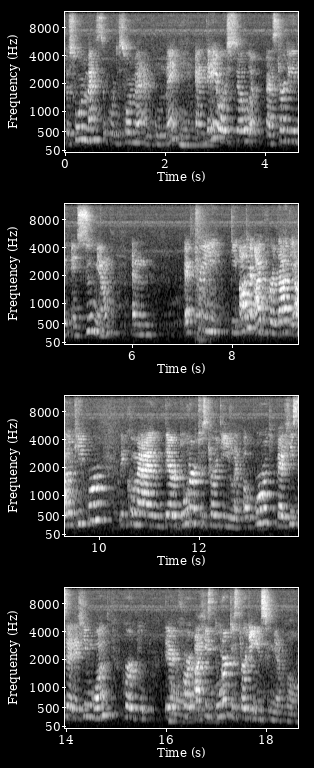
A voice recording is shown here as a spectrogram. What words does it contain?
the Solme, so-called Solme and Bonme, and they also uh, studied in Sookmyung. And actually, the other I've heard that the other people recommend their daughter to study like abroad, but he said that he want her to their Oh. her uh, his daughter to study in Sookmyung. 어.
